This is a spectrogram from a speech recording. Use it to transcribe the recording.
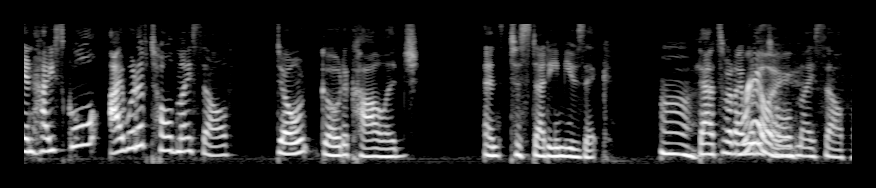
in high school, I would have told myself, don't go to college and to study music. Mm. That's what I would have told myself.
